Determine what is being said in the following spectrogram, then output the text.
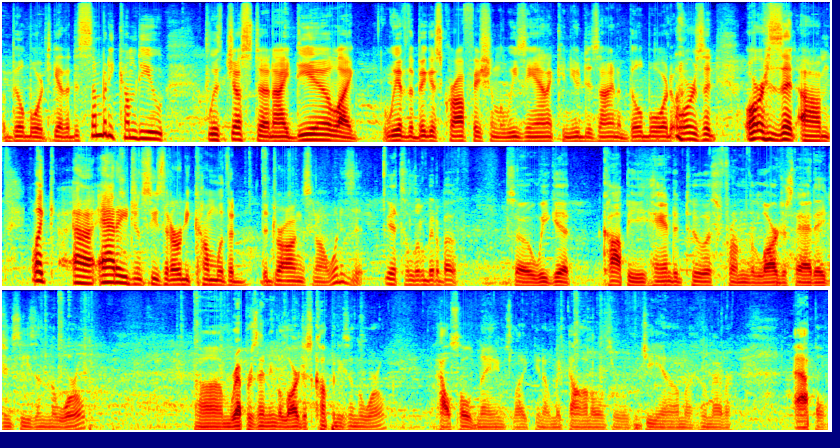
a billboard together? Does somebody come to you with just an idea like? We have the biggest crawfish in Louisiana. Can you design a billboard, or is it, or is it um, like uh, ad agencies that already come with the, the drawings and all? What is it? It's a little bit of both. So we get copy handed to us from the largest ad agencies in the world, um, representing the largest companies in the world, household names like you know McDonald's or GM or whomever, Apple.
